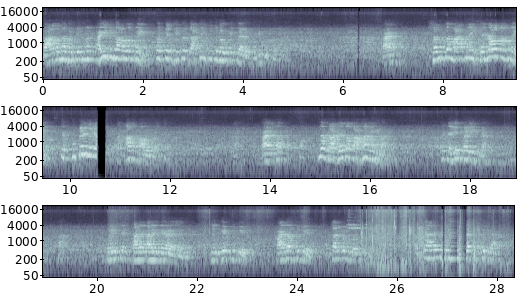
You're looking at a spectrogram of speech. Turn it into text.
महाराजांना लोकांना काही सुद्धा आवडत नाही. पण ते जिथं जातील तिथे लौकिक तयार होते हे म्हणतो. काय? संत मात नाही शेगावतच नाही. ते कुठेही जरी हाच मावत असतात काय असतात जर राजाचा ताफा निघला तर काही एक गाडी निघा पहिले ते काळ्या काळीकडे गाड्या असायच्या ते गेट टू पायदान टू गेट चाललं कुठं त्या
